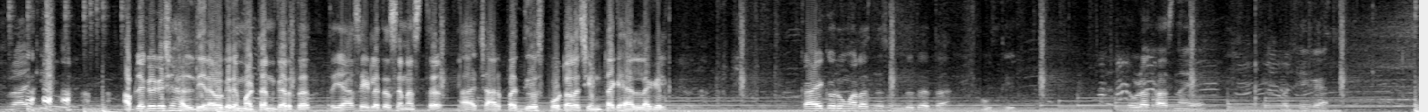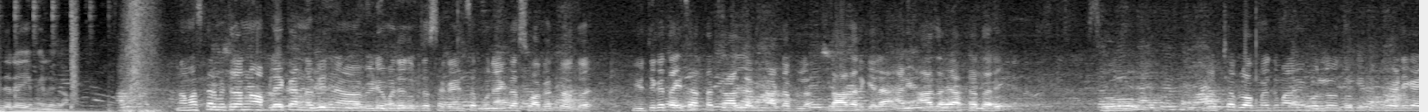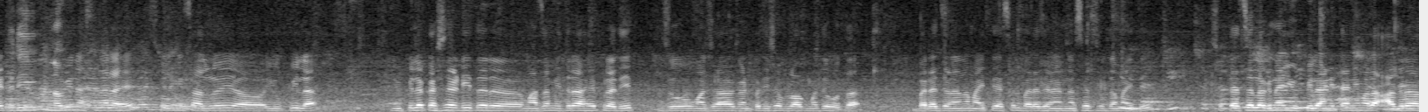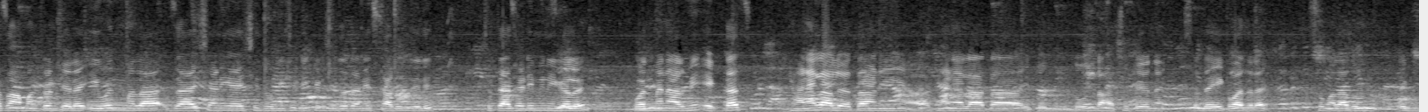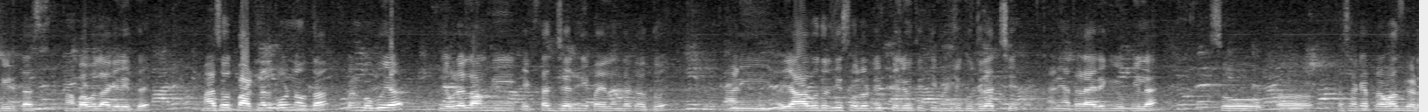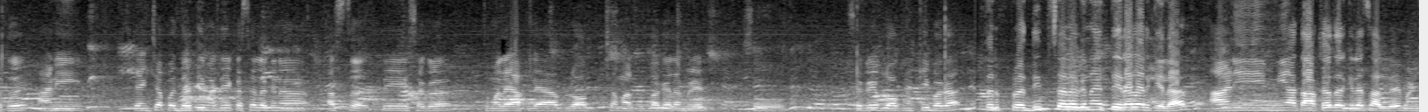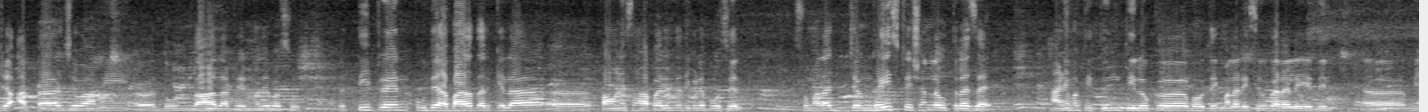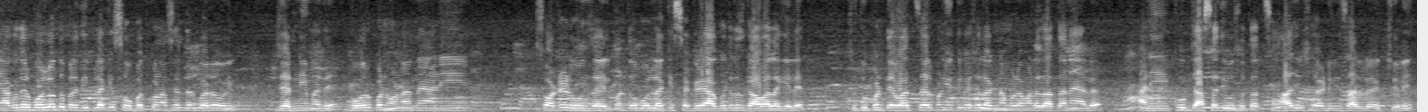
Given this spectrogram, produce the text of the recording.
आपल्याकडे कसे हल्दीना वगैरे मटन करतात तर या साईडला तसं नसतं. हा चार पाच दिवस पोटाला चिमटा घ्यायला लागेल. काय करू मलाच नाही समजत आता होती एवढा खास नाही आहे पण ठीक आहे. इधर यही मिळेगा नमस्कार मित्रांनो आपल्या एका नवीन अ, व्हिडिओमध्ये तुमचं सगळ्यांचं पुन्हा एकदा स्वागत करतोय. युतिका ताईचं आता काल लग्न आटपलं दहा तारखेला आणि आज आहे अकरा तारीख. सो मागच्या ब्लॉगमध्ये तुम्हाला मी बोललो होतो की तुमच्यासाठी काहीतरी नवीन असणार आहे. सो मी चाललो आहे यू पीला यू पीला कशासाठी? तर माझा मित्र आहे प्रदीप. जो माझ्या गणपतीच्या ब्लॉगमध्ये होता. बऱ्याच जणांना माहिती असेल बऱ्याच जणांना नसेल सुद्धा माहिती. सो त्याचं लग्न आहे यू पीला आणि त्यांनी मला आग्रहाचं आमंत्रण केलं आहे इवन मला जायची आणि यायची दोन्हीची तिकीटसुद्धा त्यांनीच काढून दिली. सो त्यासाठी मी निघालो आहे वन मॅन आर्मी एकटाच ठाण्याला आलो होता आणि ठाण्याला आता इथून दोन दहाची ट्रेन आहे. सध्या एक वाजलं आहे सो मला अजून एक दीड तास थांबावं लागेल इथे. माझ्यासोबत पार्टनर कोण नव्हता पण बघूया. एवढ्या लांब मी एकटाच जर्नी पहिल्यांदा करतोय. आणि या अगोदर जी सोलो ट्रिप केली होती ती म्हणजे गुजरातची. आणि आता डायरेक्ट यू पीला सो कसा काय प्रवास घडतो आहे आणि त्यांच्या पद्धतीमध्ये कसं लग्न असतं ते सगळं तुम्हाला आपल्या ब्लॉगच्या मार्फत बघायला मिळेल. सो सगळे ब्लॉग नक्की बघा. तर प्रदीपचं लग्न आहे तेरा तारखेला आणि मी आता अकरा तारखेला चाललो आहे म्हणजे आता जेव्हा आम्ही दोन दहाला ट्रेनमध्ये बसू तर ती ट्रेन उद्या बारा तारखेला पावणे सहापर्यंत तिकडे पोहोचेल. सो मला जंघई स्टेशनला उतरायचं आहे आणि मग तिथून ती लोक बहुतेक मला रिसीव करायला येतील. मी अगोदर बोललो होतो प्रदीपला की सोबत कोण असेल तर बरं होईल जर्नीमध्ये बोर पण होणार नाही आणि सॉर्टेड होऊन जाईल. पण तो बोलला की सगळे अगोदरच गावाला गेलेत. सो तू पण तेव्हाच चल पण युतिकाच्या लग्नामुळे मला जाता नाही आलं. आणि खूप जास्त दिवस होतात सहा दिवसासाठी मी चाललो आहे ॲक्च्युली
